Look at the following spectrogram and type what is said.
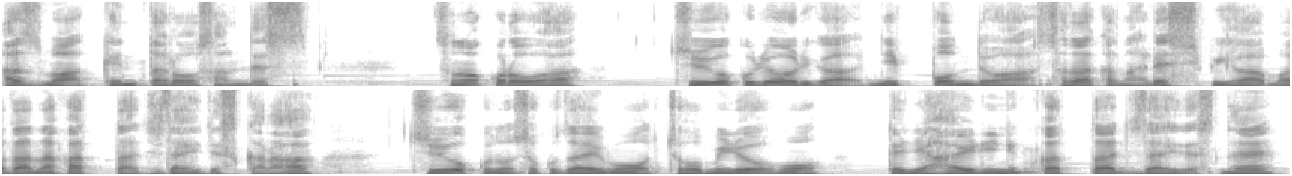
東健太郎さんです。その頃は、中国料理が日本では定かなレシピがまだなかった時代ですから、中国の食材も調味料も手に入りにくかった時代ですね。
